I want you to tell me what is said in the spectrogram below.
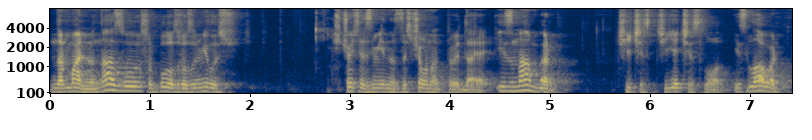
нормальну назву, щоб було зрозуміло, що- ця зміна, за що вона відповідає. Із number, чи, чис- чи є число, із lower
